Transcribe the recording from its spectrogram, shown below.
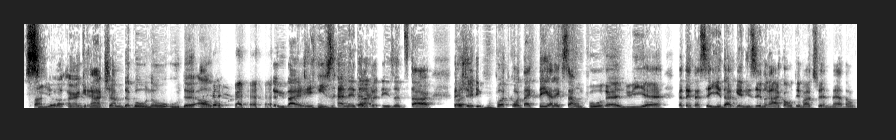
S'il y a un grand chum de Bono ou de, de Hubert Reeves à l'intérieur des auditeurs, ben, Ouais. gênez-vous pas de contacter Alexandre pour euh, lui euh, peut-être essayer d'organiser une rencontre éventuellement. Donc,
